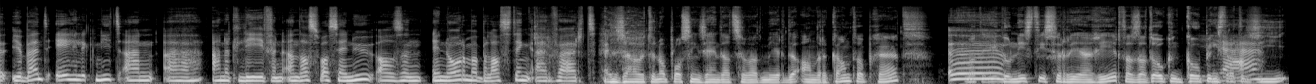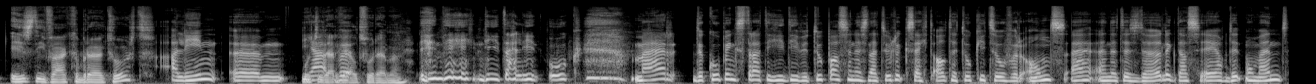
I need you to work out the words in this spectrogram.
Uh, je bent eigenlijk niet aan, uh, aan het leven. En dat is wat zij nu als een enorme belasting ervaart. En zou het een oplossing zijn dat ze wat meer de andere kant op gaat? Wat hedonistischer reageert, als dat ook een copingstrategie is die vaak gebruikt wordt? Alleen... Um, Moet ja, je daar geld voor hebben? Nee, niet alleen ook. Maar de copingstrategie die we toepassen is natuurlijk, zegt altijd ook iets over ons. Hè. En het is duidelijk dat zij op dit moment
